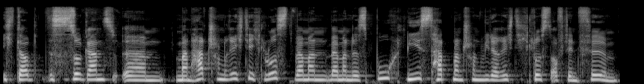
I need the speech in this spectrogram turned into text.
ich glaube, das ist so ganz, ähm, man hat schon richtig Lust, wenn man, wenn man das Buch liest, hat man schon wieder richtig Lust auf den Film.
